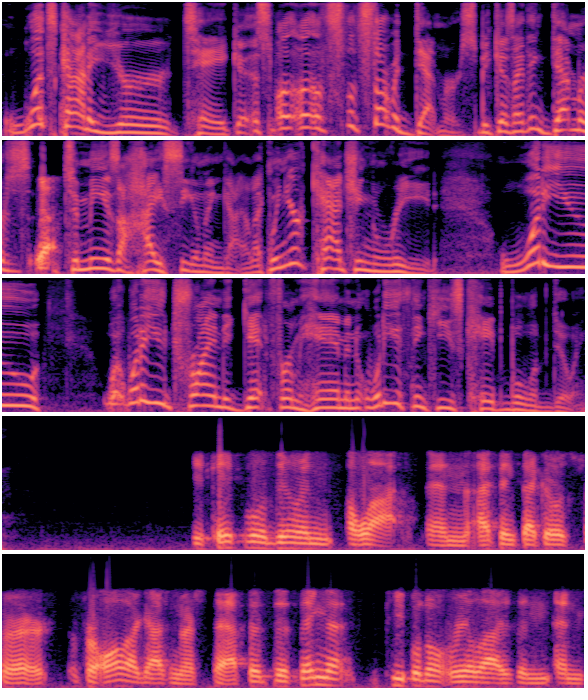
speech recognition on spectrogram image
What's kind of your take? Let's, let's start with Detmers because I think Detmers yeah. to me is a high ceiling guy. Like when you're catching Reid, what do you what, what are you trying to get from him, and what do you think he's capable of doing? He's capable of doing a lot, and I think that goes for for all our guys in our staff. The, the thing that people don't realize, and and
